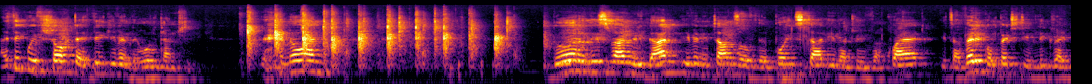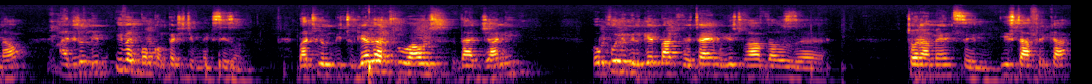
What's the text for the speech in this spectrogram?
I think we've shocked, I think, even the whole country. no one, Gor, this run we've done, even in terms of the point study that we've acquired, it's a very competitive league right now, and it'll be even more competitive next season. But we'll be together throughout that journey. Hopefully we'll get back to the time we used to have those uh, tournaments in East Africa.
